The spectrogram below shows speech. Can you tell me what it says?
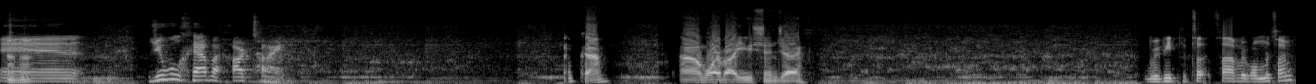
uh-huh. and you will have a hard time. Okay. Uh, what about you, ShinJay? Repeat the t- topic one more time.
